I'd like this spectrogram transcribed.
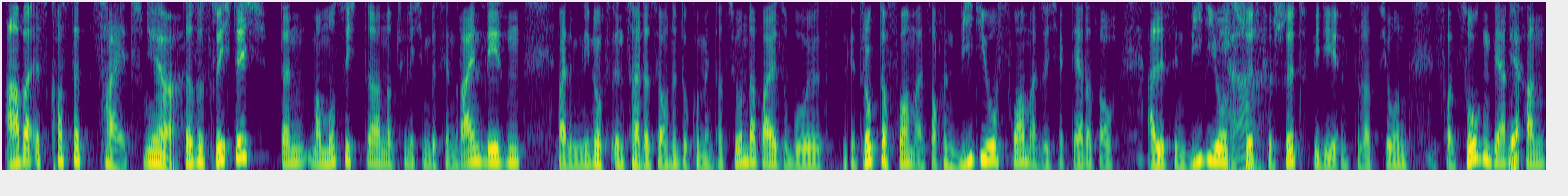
aber es kostet Zeit. Ja. Das ist richtig, denn man muss sich da natürlich ein bisschen reinlesen. Bei dem Linux Insider ist ja auch eine Dokumentation dabei, sowohl in gedruckter Form als auch in Videoform. Also ich erkläre das auch alles in Videos, ja. Schritt für Schritt, wie die Installation vollzogen werden ja. kann.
